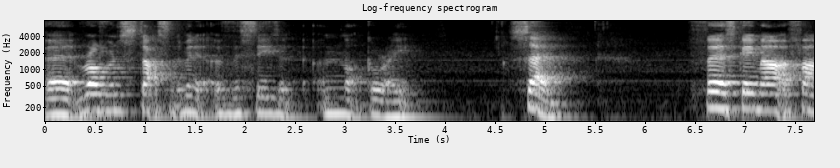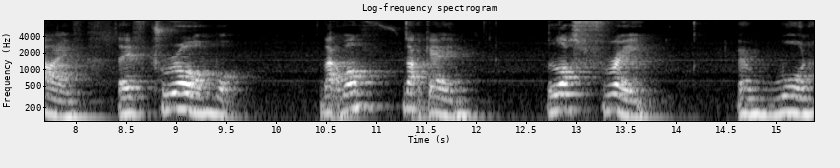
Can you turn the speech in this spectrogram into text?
Uh, Rotherham's stats at the minute of this season are not great. So, first game out of five, they've drawn what, that one, that game, lost three, and won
